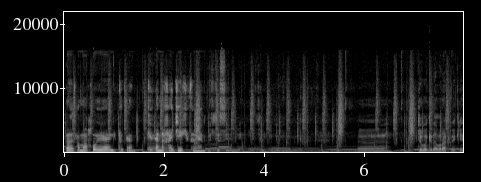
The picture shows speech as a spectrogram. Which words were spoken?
eh, sama aku ya gitu kan. Kayak Oh. enak aja gitu kan. Lucu sih lucu bener bener bener. Eh, coba kita praktekin.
